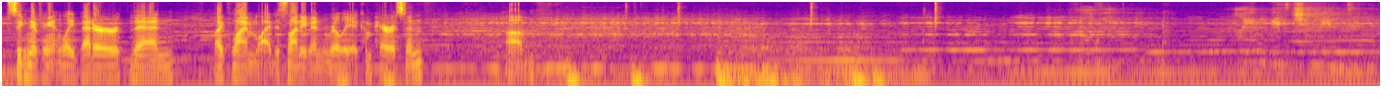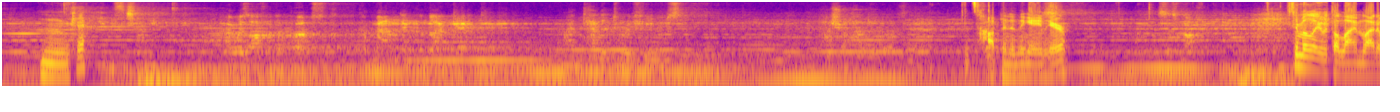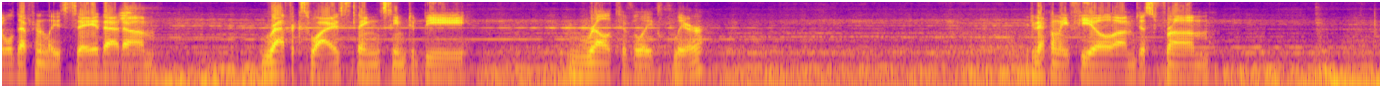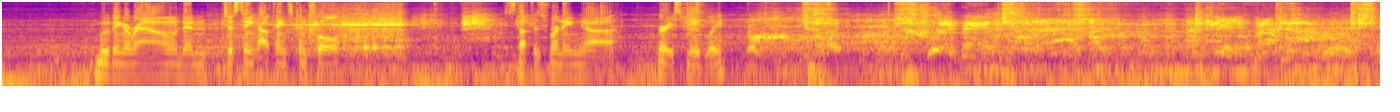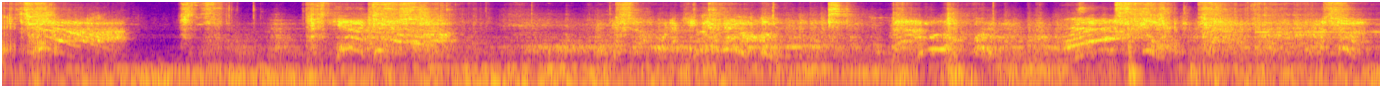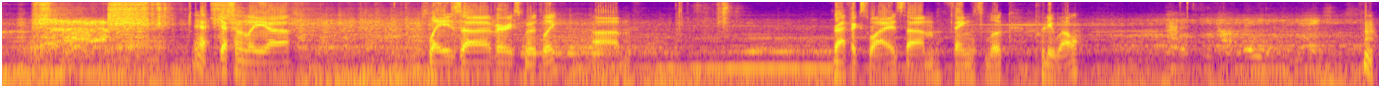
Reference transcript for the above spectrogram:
significantly better than like Limelight. It's not even really a comparison. Um, okay. I was offered a post commanding the Black Gate. I intended to refuse. I shall have go there. Let's hop into the game here. This is not Similarly with the Limelight, I will definitely say that um, graphics-wise, things seem to be relatively clear. You can definitely feel um, just from moving around and just seeing how things control. Stuff is running uh, very smoothly. There we go. Yeah, definitely uh, plays uh, very smoothly. Um, graphics wise, um, things look pretty well. Hmm.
